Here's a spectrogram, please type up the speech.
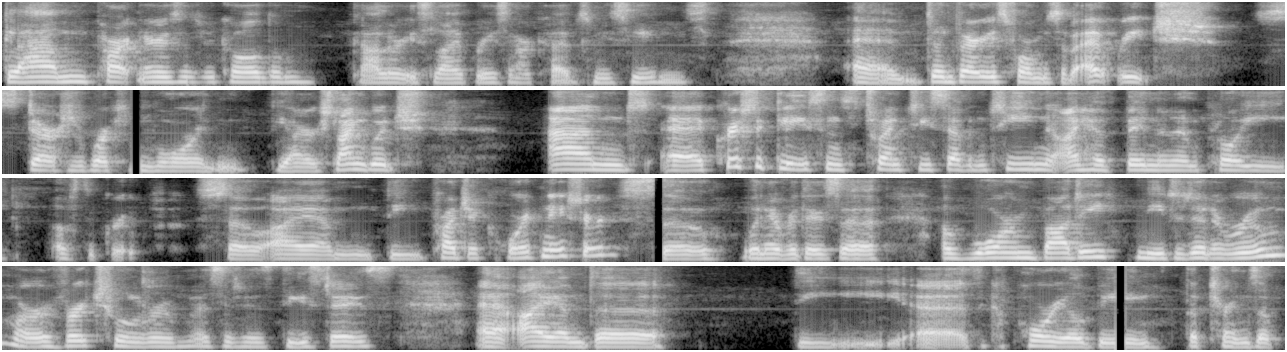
GLAM partners, as we call them galleries, libraries, archives, museums, um, done various forms of outreach, started working more in the Irish language. And uh, critically, since 2017, I have been an employee of the group. So I am the project coordinator. So whenever there's a, a warm body needed in a room or a virtual room, as it is these days, uh, I am the the uh, the corporeal being that turns up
